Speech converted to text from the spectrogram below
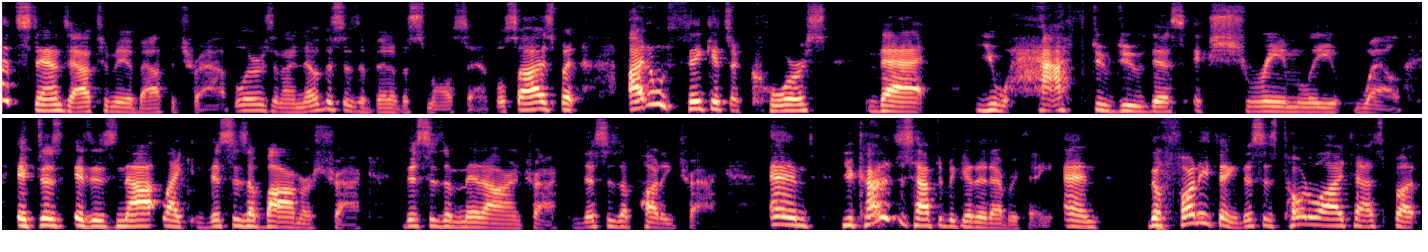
that stands out to me about the Travelers, and I know this is a bit of a small sample size, but I don't think it's a course that you have to do this extremely well. It does. It is not like this is a bombers track. This is a mid iron track. This is a putting track, and you kind of just have to be good at everything. And the funny thing, this is total eye test, but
